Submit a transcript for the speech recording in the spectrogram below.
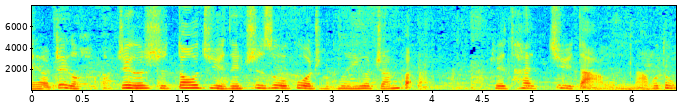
哎呀，这个好，这个是刀具那制作过程的一个展板，这太巨大了，拿不动。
